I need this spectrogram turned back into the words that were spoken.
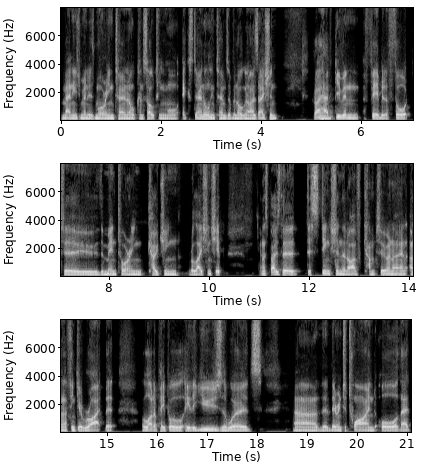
management as more internal, consulting more external in terms of an organization. But mm. I have given a fair bit of thought to the mentoring coaching relationship. And I suppose the distinction that I've come to, and I, and I think you're right, that a lot of people either use the words uh, that they're intertwined or that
